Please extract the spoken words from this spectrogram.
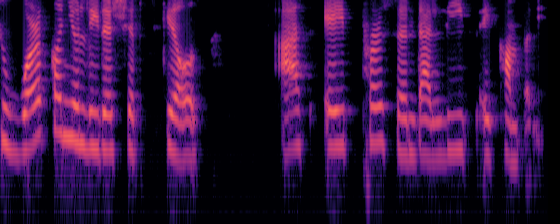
to work on your leadership skills as a person that leads a company?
